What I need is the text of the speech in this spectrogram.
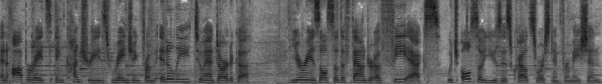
and operates in countries ranging from Italy to Antarctica. Uri is also the founder of FeeX, which also uses crowdsourced information,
